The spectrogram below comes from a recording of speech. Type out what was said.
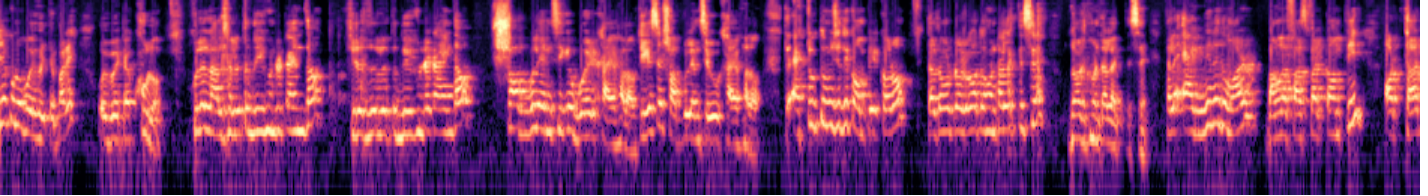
যে কোনো বই হতে পারে, ওই বইটা খুলো। খুলে লাল সালুতে দুই ঘণ্টা টাইম দাও সিরাজদৌলাতে দুই ঘণ্টা টাইম দাও, সবগুলো এমসিকিউ বইয়ের খায় ফেলাও, ঠিক আছে? সবগুলো এমসিকিউ খায় ফেলাও। তো একটু তুমি যদি কমপ্লিট করো, তাহলে তোমার টোটাল কত ঘণ্টা লাগতেছে? দশ ঘণ্টা লাগতেছে। তাহলে একদিনে তোমার বাংলা ফার্স্ট পার্ট কমপ্লিট অর্থাৎ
